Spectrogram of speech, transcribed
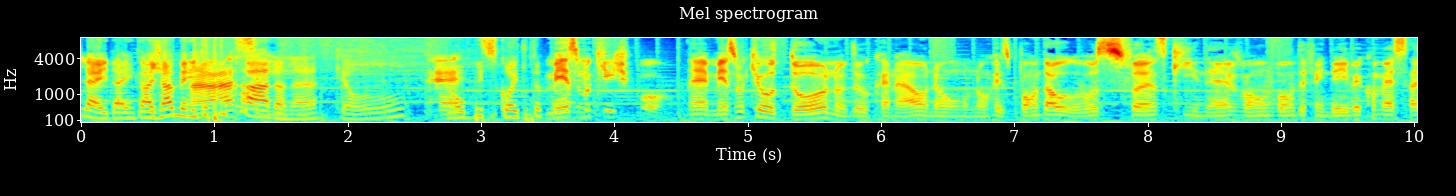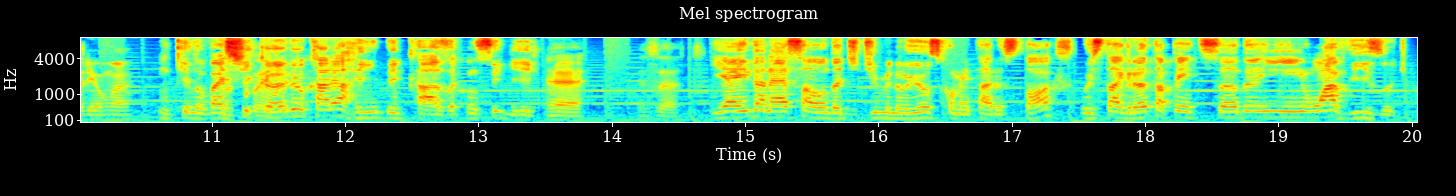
E aí dá engajamento Ah, pro cara, sim. né? Que é o, É. é o biscoito do Mesmo que, tipo, né, mesmo que o dono do canal não, não responda, os fãs que, né, vão, vão defender e vai começar ali uma. Que não vai esticando coisa. e o cara rindo em casa conseguir. É, exato. E ainda nessa onda de diminuir os comentários tóxicos, o Instagram tá pensando em um aviso. Tipo,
